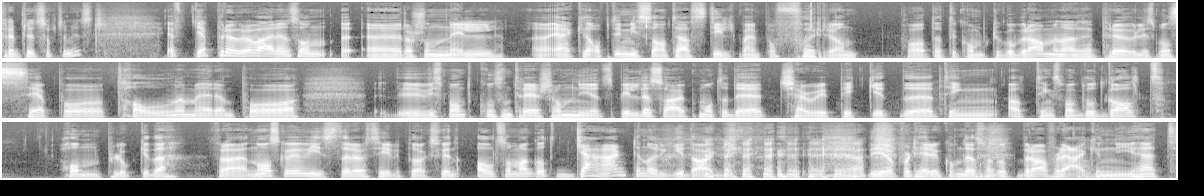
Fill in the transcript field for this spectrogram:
fremtidsoptimist? Jeg, jeg prøver å være en sånn øh, rasjonell øh, Jeg er ikke optimist sånn at jeg har stilt meg inn på forhånd på at dette kommer til å gå bra, men jeg prøver liksom å se på tallene mer enn på hvis man konsentrerer seg om nyhetsbildet, så er på en måte det cherry-picket ting ting som har gått galt. Håndplukkede fra Nå skal vi vise dere, de på Dagsrevyen, alt som har gått gærent i Norge i dag. De rapporterer jo ikke om det som har gått bra, for det er ikke en nyhet.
